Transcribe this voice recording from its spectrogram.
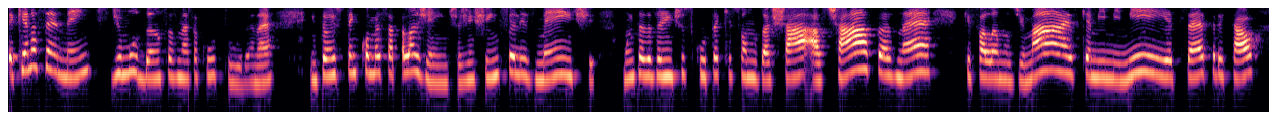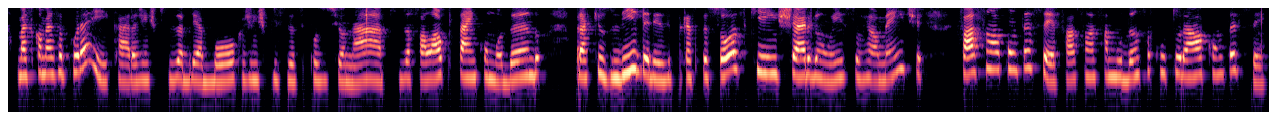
pequenas sementes de mudanças nessa cultura, né? Então isso tem que começar pela gente. A gente, infelizmente, muitas vezes a gente escuta que somos as chatas, né? Que falamos demais, que é mimimi, etc e tal, mas começa por aí, cara. A gente precisa abrir a boca, a gente precisa se posicionar, precisa falar o que está incomodando, para que os líderes e para que as pessoas que enxergam isso realmente façam acontecer, façam essa mudança cultural acontecer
